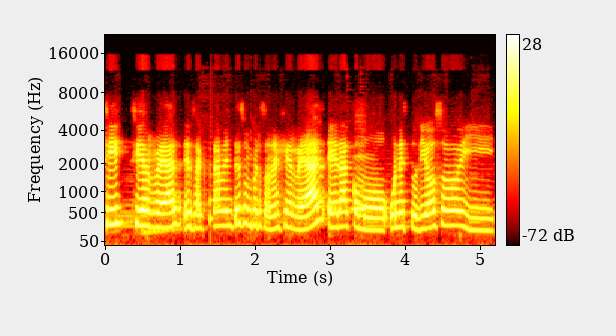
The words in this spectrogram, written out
sí, sí es real, exactamente, es un personaje real, era como un estudioso y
